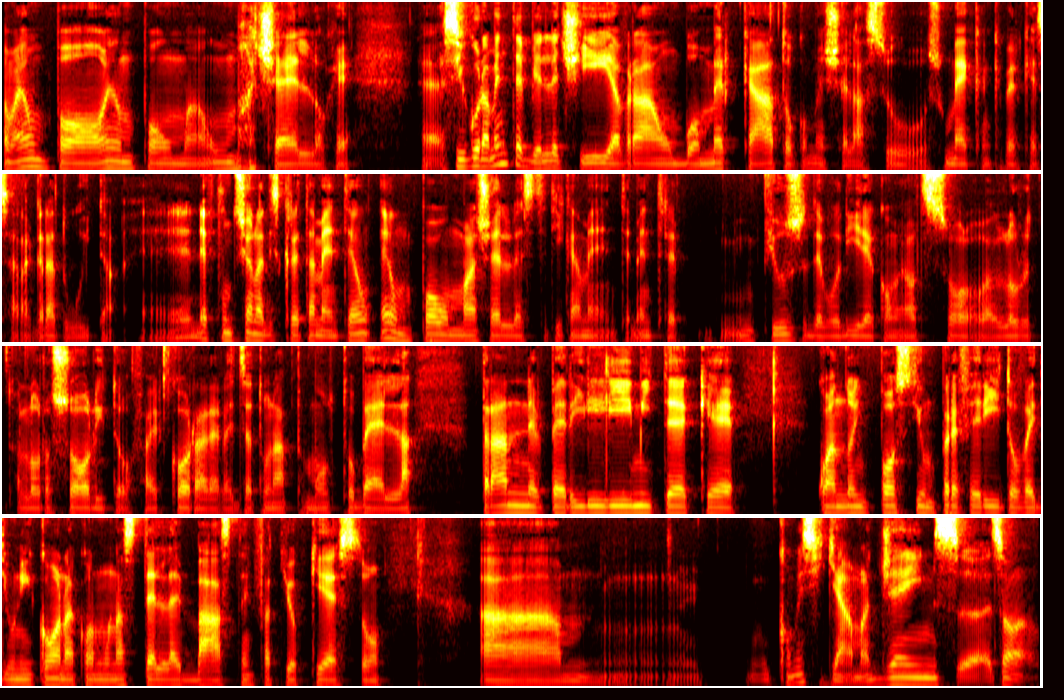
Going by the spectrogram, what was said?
è un po', è un, po un, un macello che eh, sicuramente VLC avrà un buon mercato come ce l'ha su, su Mac anche perché sarà gratuita e, e funziona discretamente, è un, è un, po' un macello esteticamente, mentre Infuse devo dire come al, solo, al, loro, al loro solito Firecore ha realizzato un'app molto bella, tranne per il limite che quando imposti un preferito vedi un'icona con una stella e basta, infatti ho chiesto a... come si chiama? James, insomma,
